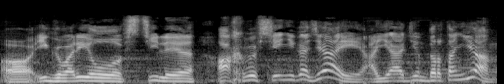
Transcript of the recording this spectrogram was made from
э, и говорил в стиле «Ах, вы все негодяи, а я один Д'Артаньян».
